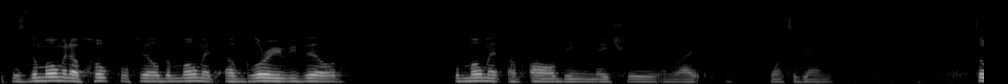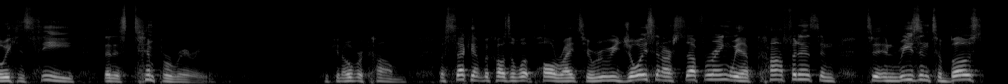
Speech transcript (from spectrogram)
It is the moment of hope fulfilled, the moment of glory revealed, the moment of all being made true and right once again. So we can see that it's temporary. We can overcome. But second, because of what Paul writes here, we rejoice in our suffering. We have confidence and, to, and reason to boast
